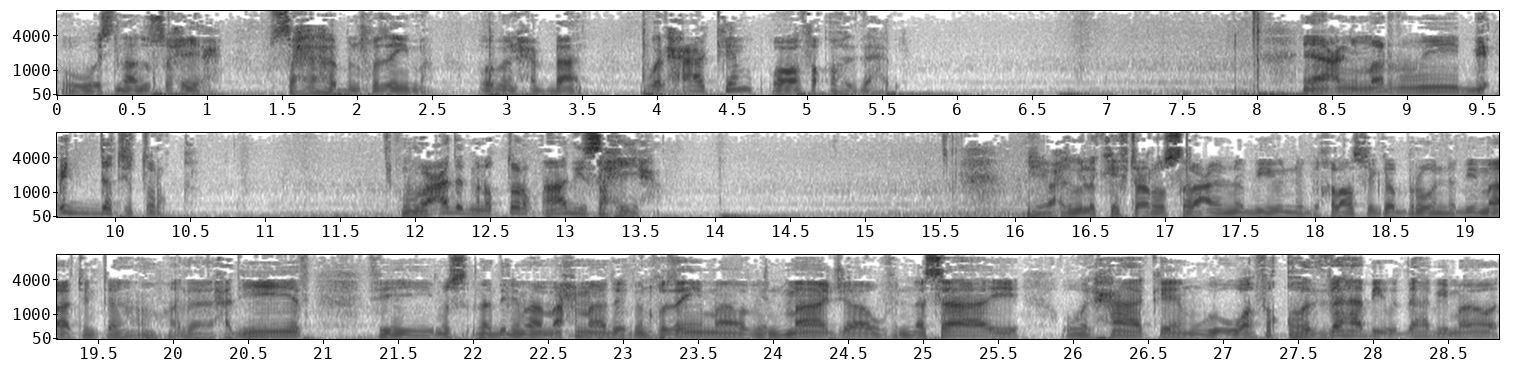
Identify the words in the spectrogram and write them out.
واسناده صحيح صحيح ابن خزيمة وابن حبان والحاكم ووافقه الذهبي. يعني مروي بعدة طرق. وعدد من الطرق هذه صحيحة. في واحد يقول لك كيف تعرض الصلاة على النبي والنبي خلاص في قبره والنبي مات وانتهى هذا حديث في مسند الإمام أحمد وابن خزيمة وابن ماجة وفي النسائي والحاكم ووافقه الذهبي والذهبي ما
